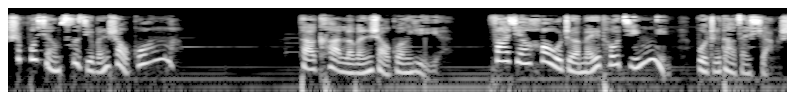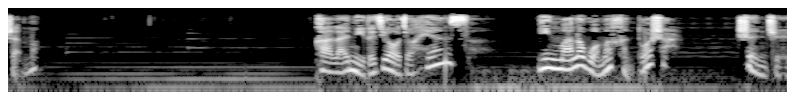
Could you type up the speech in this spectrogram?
是不想刺激文少光吗？他看了文少光一眼，发现后者眉头紧拧，不知道在想什么。看来你的舅舅 Hans 隐瞒了我们很多事儿，甚至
